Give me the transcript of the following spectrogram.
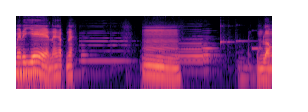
ไม่ได้แย่นะครับนะ อืม ผมลอง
